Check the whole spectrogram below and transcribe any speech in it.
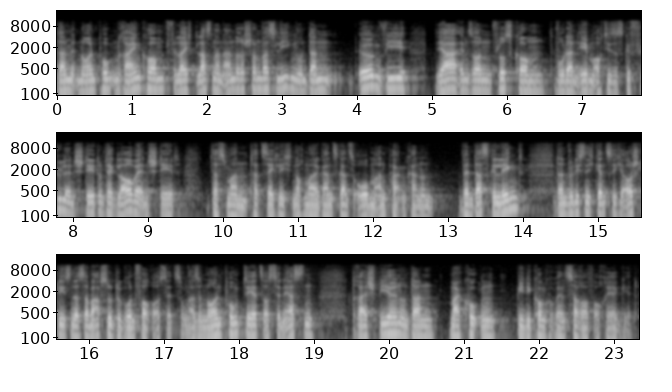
dann mit neun Punkten reinkommt, vielleicht lassen dann andere schon was liegen und dann irgendwie ja in so einen Fluss kommen, wo dann eben auch dieses Gefühl entsteht und der Glaube entsteht, dass man tatsächlich nochmal ganz, ganz oben anpacken kann. Und wenn das gelingt, dann würde ich es nicht gänzlich ausschließen. Das ist aber absolute Grundvoraussetzung. Also neun Punkte jetzt aus den ersten drei Spielen und dann mal gucken, wie die Konkurrenz darauf auch reagiert.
